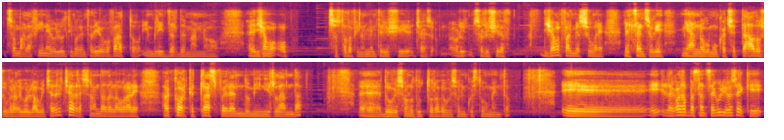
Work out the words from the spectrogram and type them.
insomma alla fine con l'ultimo tentativo che ho fatto in Blizzard mi hanno eh, diciamo ho- sono stato finalmente riuscito cioè sono riuscito a, diciamo a farmi assumere nel senso che mi hanno comunque accettato superato i colloqui eccetera eccetera e sono andato a lavorare a Cork trasferendomi in Irlanda eh, dove sono tuttora, dove sono in questo momento. E, e la cosa abbastanza curiosa è che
